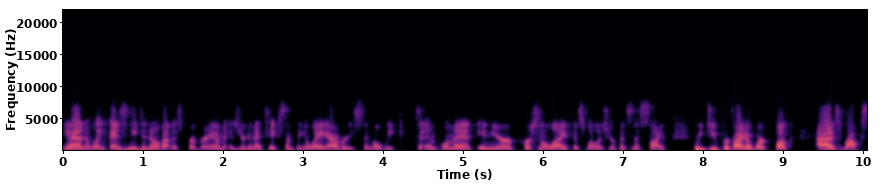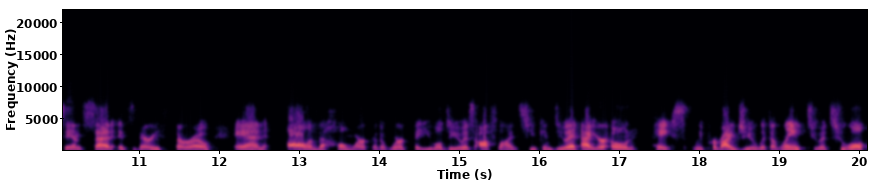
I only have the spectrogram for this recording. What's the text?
Yeah, and what you guys need to know about this program is you're going to take something away every single week to implement in your personal life as well as your business life. We do provide a workbook. As Roxanne said, it's very thorough and all of the homework or the work that you will do is offline. So you can do it at your own pace. We provide you with a link to a tool,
